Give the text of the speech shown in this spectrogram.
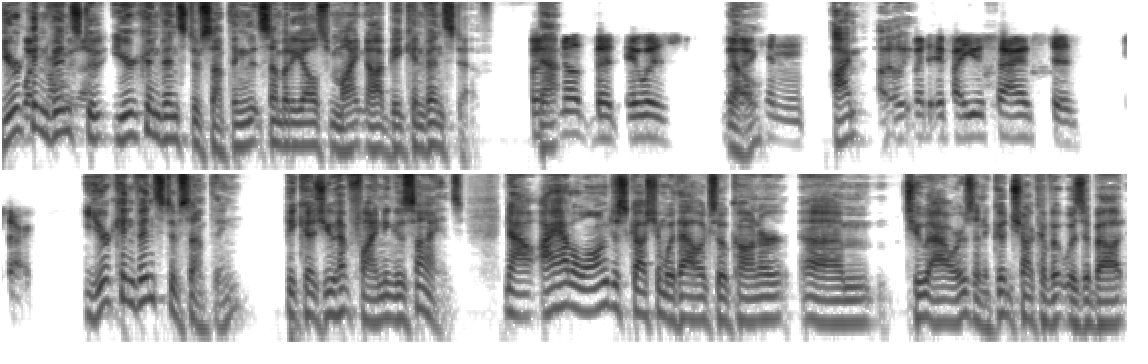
you're what's wrong with convinced of, you're convinced of something that somebody else might not be convinced of. But Now- no, but it was. But I No. can. I'm uh, But if I use science to, sorry. you're convinced of something because you have findings of science. Now, I had a long discussion with Alex O'Connor, um, two hours, and a good chunk of it was about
